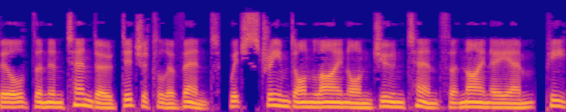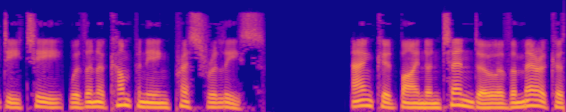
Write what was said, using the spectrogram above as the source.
billed the Nintendo Digital Event, which streamed online on June 10 at 9 am PDT with an accompanying press release. Anchored by Nintendo of America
